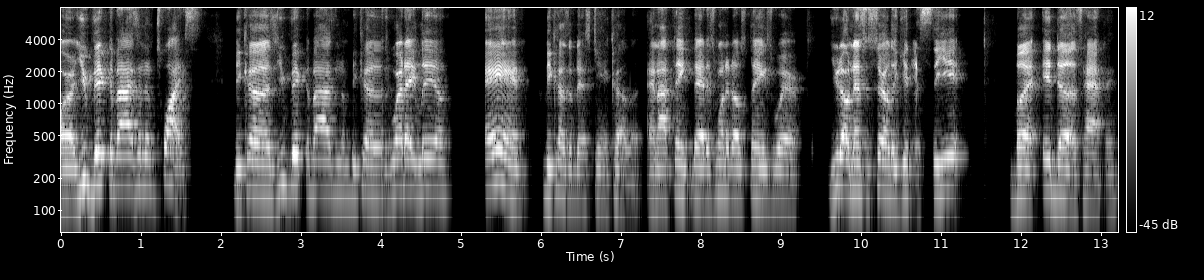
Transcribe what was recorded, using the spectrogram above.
are you victimizing them twice because you victimizing them because where they live and because of their skin color. And I think that is one of those things where you don't necessarily get to see it, but it does happen,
